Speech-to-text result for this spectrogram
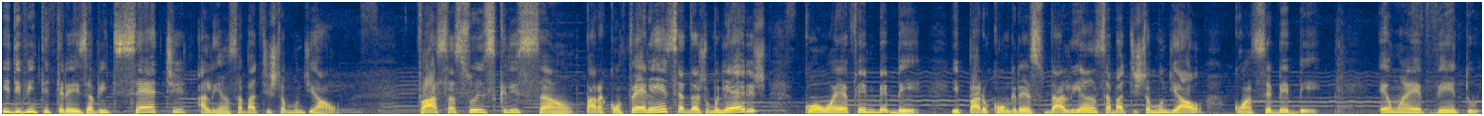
E de 23 a 27, Aliança Batista Mundial. Faça sua inscrição para a Conferência das Mulheres com o FMBB e para o Congresso da Aliança Batista Mundial com a CBB é um evento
